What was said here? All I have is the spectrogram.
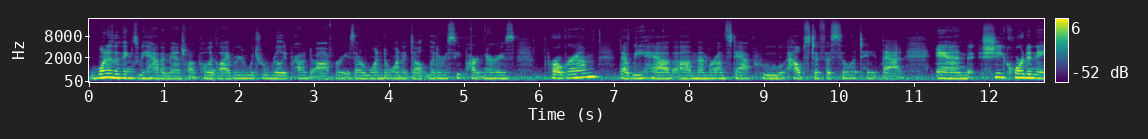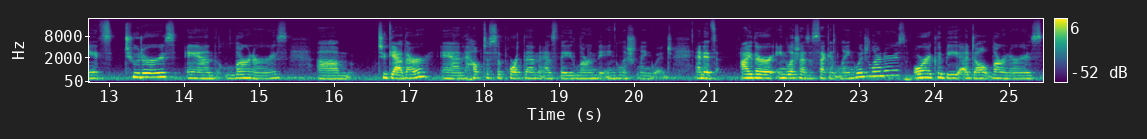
one of the things we have at Manitowoc Public Library, which we're really proud to offer, is our one to one adult literacy partners program that we have a member on staff who helps to facilitate that. And she coordinates tutors and learners. Um, together and help to support them as they learn the English language. And it's either English as a second language learners or it could be adult learners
